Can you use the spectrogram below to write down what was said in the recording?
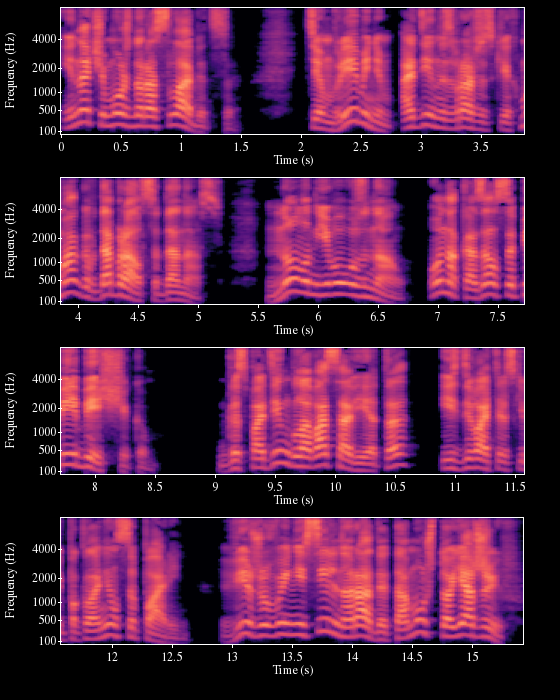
иначе можно расслабиться. Тем временем один из вражеских магов добрался до нас. Нолан его узнал. Он оказался перебежчиком. «Господин глава совета», — издевательски поклонился парень, — «вижу, вы не сильно рады тому, что я жив».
